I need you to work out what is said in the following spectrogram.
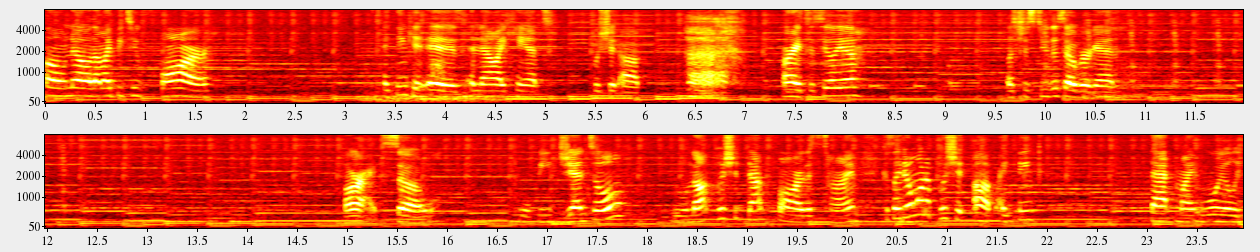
Oh no, that might be too far. I think it is, and now I can't push it up. Alright, Cecilia. Let's just do this over again. Alright, so we'll be gentle. We will not push it that far this time, because I don't want to push it up. I think that might royally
